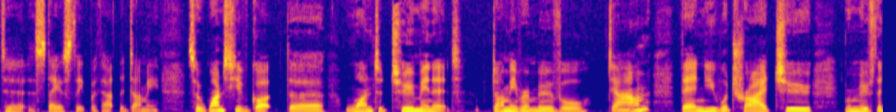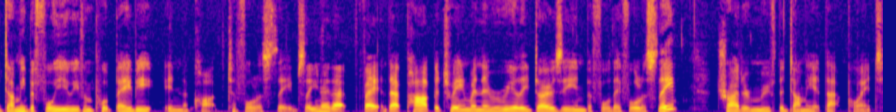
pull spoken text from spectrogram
to stay asleep without the dummy. So once you've got the one to two minute dummy removal down, then you would try to remove the dummy before you even put baby in the cot to fall asleep. So you know that that part between when they're really dozy and before they fall asleep. Try to remove the dummy at that point.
